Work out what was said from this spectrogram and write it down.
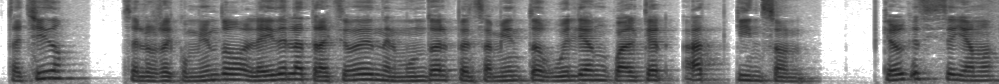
está chido. Se los recomiendo. Ley de la atracción en el mundo del pensamiento William Walker Atkinson. Creo que así se llama.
